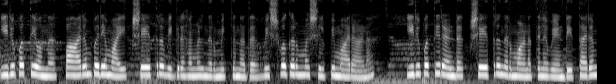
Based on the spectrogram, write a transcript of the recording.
ഇരുപത്തിയൊന്ന് പാരമ്പര്യമായി ക്ഷേത്ര വിഗ്രഹങ്ങൾ നിർമ്മിക്കുന്നത് വിശ്വകർമ്മ ശില്പിമാരാണ് ഇരുപത്തിരണ്ട് ക്ഷേത്ര നിർമ്മാണത്തിന് വേണ്ടി തരം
